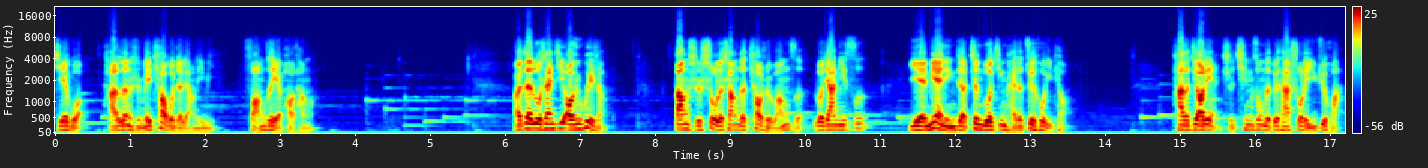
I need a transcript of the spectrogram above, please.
结果他愣是没跳过这两厘米，房子也泡汤了。而在洛杉矶奥运会上，当时受了伤的跳水王子洛加尼斯也面临着争夺金牌的最后一跳。他的教练只轻松地对他说了一句话：“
